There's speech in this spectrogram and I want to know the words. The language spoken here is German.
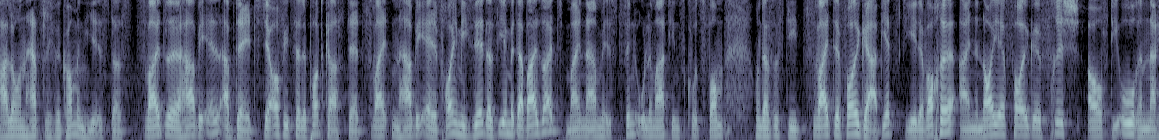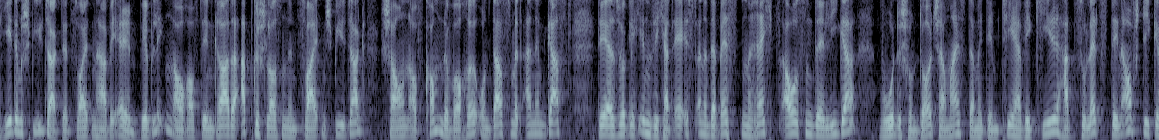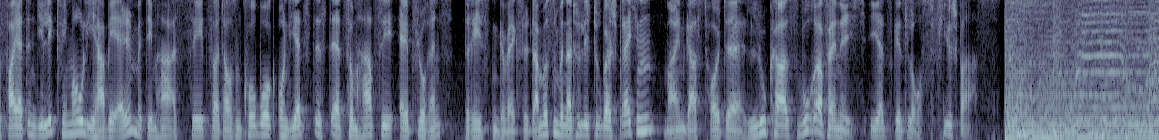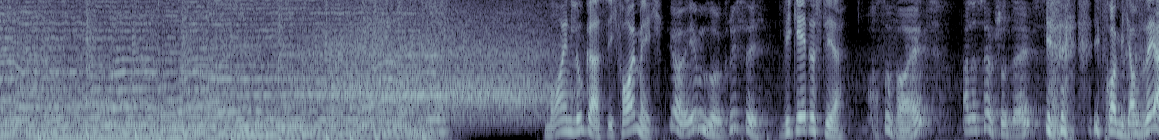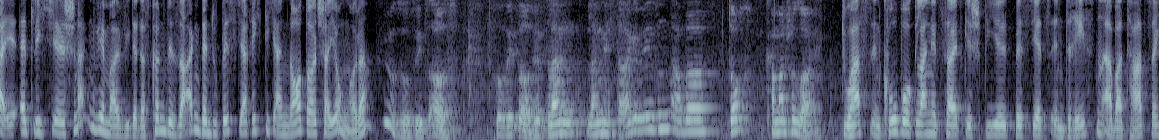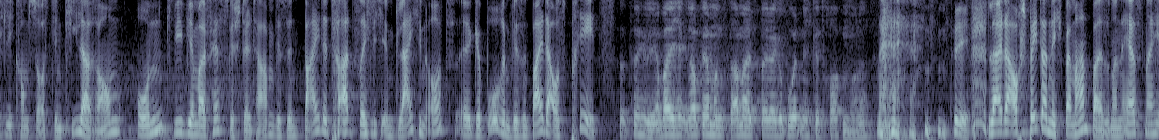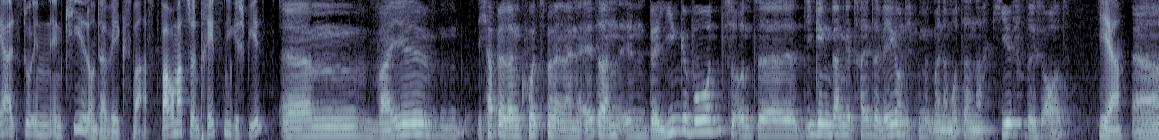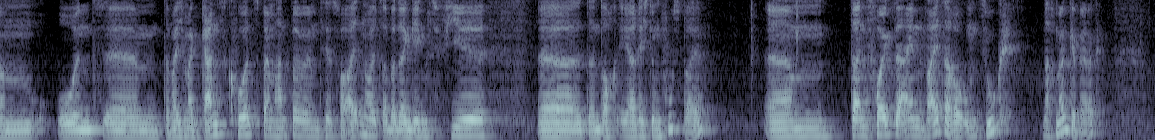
Hallo und herzlich willkommen. Hier ist das zweite HBL-Update, der offizielle Podcast der zweiten HBL. Freue mich sehr, dass ihr mit dabei seid. Mein Name ist Finn Ole Martins, kurz vorm, und das ist die zweite Folge. Ab jetzt jede Woche eine neue Folge frisch auf die Ohren nach jedem Spieltag der zweiten HBL. Wir blicken auch auf den gerade abgeschlossenen zweiten Spieltag, schauen auf kommende Woche und das mit einem Gast, der es wirklich in sich hat. Er ist einer der besten Rechtsaußen der Liga, wurde schon deutscher Meister mit dem THW Kiel, hat zuletzt den Aufstieg gefeiert in die Liquimol Moli HBL mit dem HSC 2000 Coburg und jetzt ist er zum HC Elbflorenz Dresden gewechselt. Da müssen wir natürlich drüber sprechen. Mein Gast heute Lukas Wurafennig. Jetzt geht's los. Viel Spaß. Moin Lukas, ich freue mich. Ja, ebenso. Grüß dich. Wie geht es dir? Ach, soweit. Alles hübsch und selbst? ich freue mich auch sehr. Endlich äh, schnacken wir mal wieder. Das können wir sagen, denn du bist ja richtig ein norddeutscher Jung, oder? Ja, so sieht's aus. So sieht's aus. Jetzt lang, lang nicht da gewesen, aber doch, kann man schon sagen. Du hast in Coburg lange Zeit gespielt, bist jetzt in Dresden, aber tatsächlich kommst du aus dem Kieler Raum. Und wie wir mal festgestellt haben, wir sind beide tatsächlich im gleichen Ort äh, geboren. Wir sind beide aus Preetz. Tatsächlich, aber ich glaube, wir haben uns damals bei der Geburt nicht getroffen, oder? nee, leider auch später nicht beim Handball, sondern erst nachher, als du in, in Kiel unterwegs warst. Warum hast du in Preetz nie gespielt? Ähm, weil ich habe ja dann kurz mit meinen Eltern in Berlin gewohnt und äh, die gingen dann getrennte Wege und ich bin mit meiner Mutter nach Kiel, Friedrichsort. Ja. Ähm, und ähm, da war ich mal ganz kurz beim Handball beim TSV Altenholz, aber dann ging es viel äh, dann doch eher Richtung Fußball. Ähm, dann folgte ein weiterer Umzug nach Mönckeberg.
